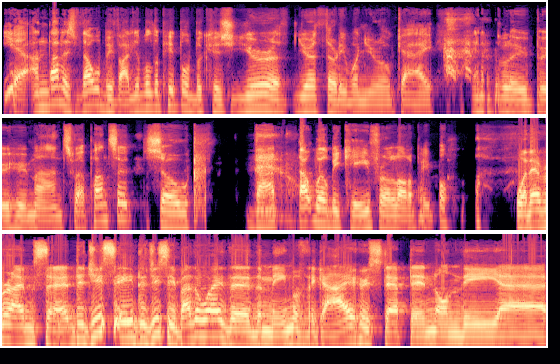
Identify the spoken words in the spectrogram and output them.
Yeah, and that is that will be valuable to people because you're a you're a 31 year old guy in a blue boohoo man sweatpants suit, so that that will be key for a lot of people. whatever I'm saying. Did you see? Did you see? By the way, the the meme of the guy who stepped in on the uh,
